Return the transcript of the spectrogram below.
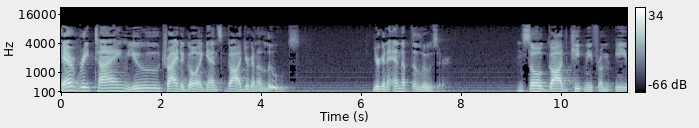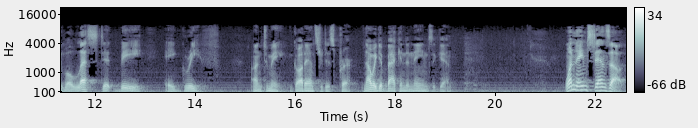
Every time you try to go against God, you're going to lose you're going to end up the loser. And so, God, keep me from evil, lest it be a grief unto me. God answered his prayer. Now we get back into names again. One name stands out.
